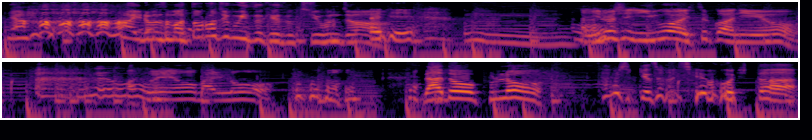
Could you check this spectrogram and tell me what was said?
그냥 하하하하 이러면서 막 떨어지고 있어 계속 지 혼자 음 이러신 이유가 있을 거 아니에요. 왜요 말로? 나도 블럭 30개 설치해보고 싶다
